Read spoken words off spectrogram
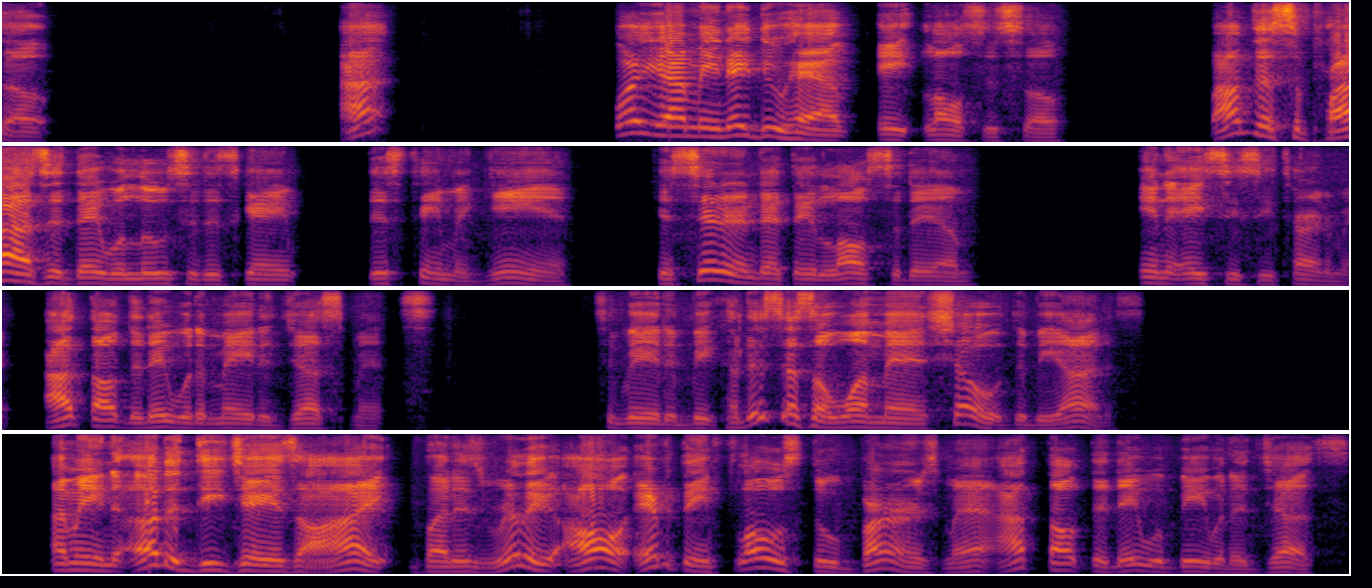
So, well, yeah, I mean, they do have eight losses, so but I'm just surprised that they would lose to this game, this team again, considering that they lost to them in the ACC tournament. I thought that they would have made adjustments to be able to be, because this is just a one man show, to be honest. I mean, the other DJ is all right, but it's really all everything flows through Burns, man. I thought that they would be able to adjust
